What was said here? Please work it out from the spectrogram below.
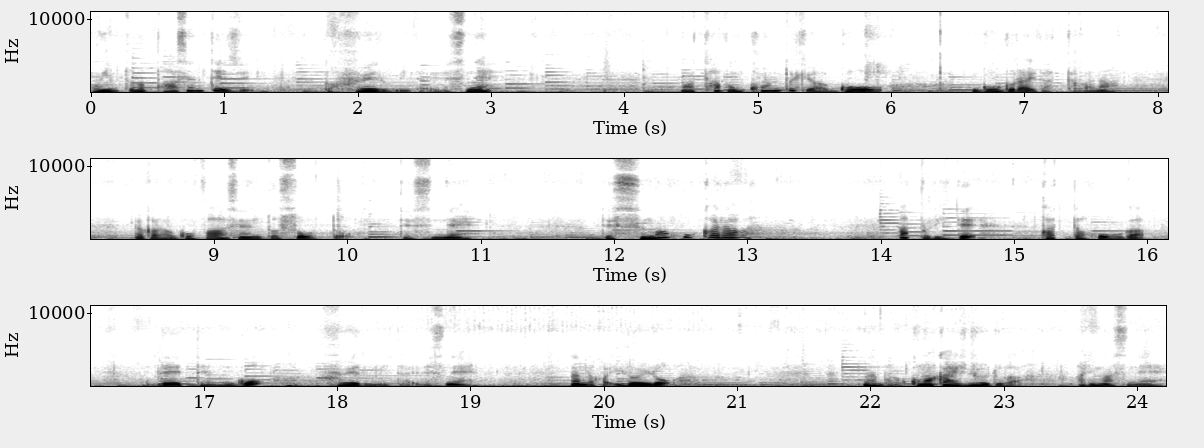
ポイントのパーセンテージが増えるみたいですね。まあ多分この時は5 5ぐらいだったかな。だから5%相当ですね。でスマホからアプリで買った方が0.5増えるみたいですね。なんだかいろいろなんだろう細かいルールがありますね。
